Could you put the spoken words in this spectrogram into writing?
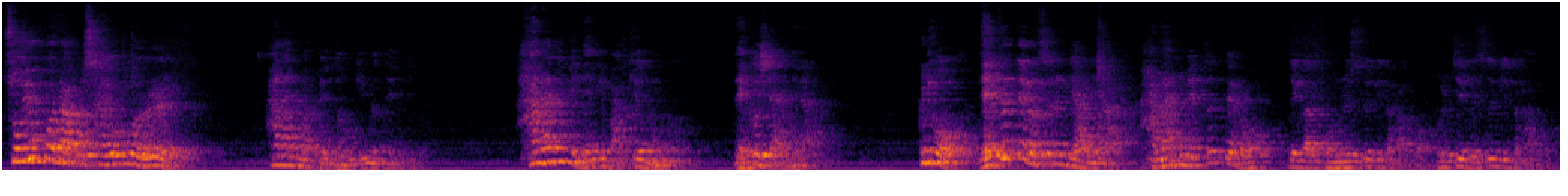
소유권하고 사용권을 하나님 앞에 넘기면 됩니다. 하나님이 내게 맡겨놓은 것, 내 것이 아니라. 그리고 내 뜻대로 쓰는 게 아니라 하나님의 뜻대로 내가 돈을 쓰기도 하고, 물질을 쓰기도 하고,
